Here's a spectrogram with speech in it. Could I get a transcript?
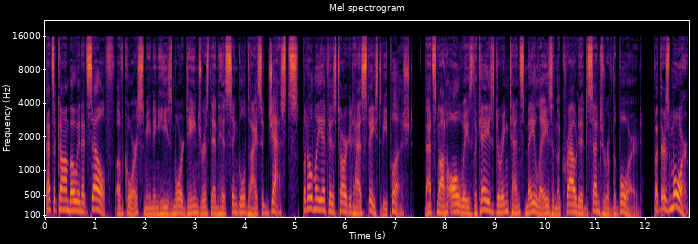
That's a combo in itself, of course, meaning he's more dangerous than his single die suggests, but only if his target has space to be pushed. That's not always the case during tense melees in the crowded center of the board. But there's more.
